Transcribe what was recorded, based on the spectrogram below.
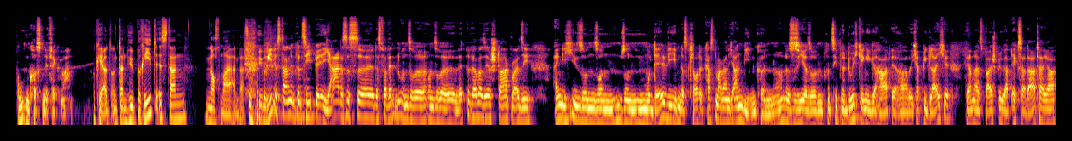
guten Kosteneffekt machen. Okay, und dann Hybrid ist dann nochmal anders. Hybrid ist dann im Prinzip, ja, das ist, äh, das verwenden unsere, unsere Wettbewerber sehr stark, weil sie eigentlich so ein, so, ein, so ein Modell wie eben das Cloud Customer gar nicht anbieten können. Ne? Das ist hier so im Prinzip eine durchgängige Hardware habe. Ich habe die gleiche, wir haben ja das Beispiel gehabt, Exadata ja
